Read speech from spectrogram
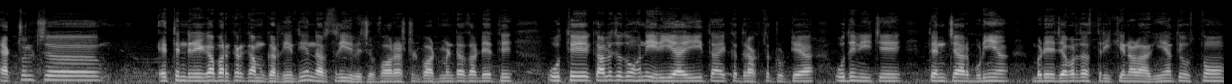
ਐਕਚੁਅਲ ਚ ਇੱਥੇ ਨਰੇਗਾ ਵਰਕਰ ਕੰਮ ਕਰਦੀਆਂ ਤੀਆਂ ਨਰਸਰੀ ਦੇ ਵਿੱਚ ਫੋਰੈਸਟ ਡਿਪਾਰਟਮੈਂਟ ਆ ਸਾਡੇ ਇੱਥੇ। ਉੱਥੇ ਕੱਲ ਜਦੋਂ ਹਨੇਰੀ ਆਈ ਤਾਂ ਇੱਕ ਦਰਖਤ ਟੁੱਟਿਆ ਉਹਦੇ ਨੀਚੇ ਤਿੰਨ ਚਾਰ ਬੁੜੀਆਂ ਬੜੇ ਜ਼ਬਰਦਸਤ ਤਰੀਕੇ ਨਾਲ ਆ ਗਈਆਂ ਤੇ ਉਸ ਤੋਂ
